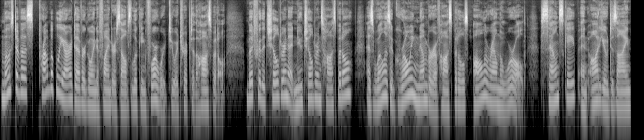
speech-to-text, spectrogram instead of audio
Most of us probably aren't ever going to find ourselves looking forward to a trip to the hospital, but for the children at New Children's Hospital, as well as a growing number of hospitals all around the world, soundscape and audio design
